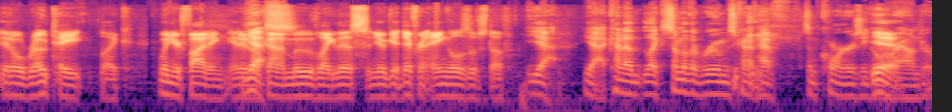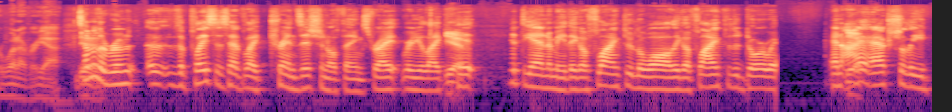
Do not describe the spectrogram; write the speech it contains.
it'll rotate like when you're fighting, and it'll Yes. kind of move like this, and you'll get different angles of stuff. yeah, yeah, kind of like some of the rooms kind of have some corners you go Yeah. around or whatever. Yeah, Some of the rooms, uh, the places have like transitional things, right? Where you like Yeah. hit hit the enemy, they go flying through the wall, they go flying through the doorway, and I actually,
